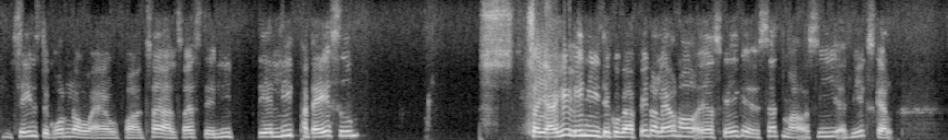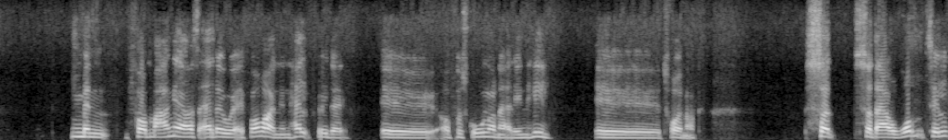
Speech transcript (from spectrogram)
den seneste grundlov er jo fra 53, det er lige, det er lige et par dage siden. Så jeg er helt enig i, at det kunne være fedt at lave noget, og jeg skal ikke sætte mig og sige, at vi ikke skal. Men for mange af os er der jo i forvejen en halv fridag, øh, og for skolerne er det en hel, øh, tror jeg nok. Så, så der er jo rum til,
